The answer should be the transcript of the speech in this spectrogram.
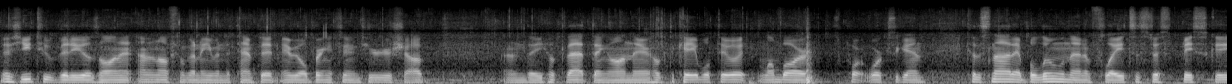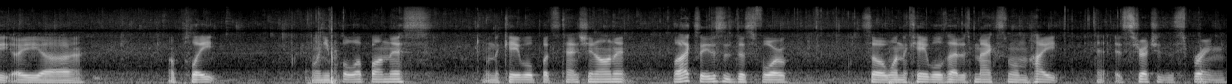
there's YouTube videos on it. I don't know if I'm to even attempt it. Maybe I'll bring it to the interior shop. And they hook that thing on there, hook the cable to it. Lumbar support works again. Because it's not a balloon that inflates. It's just basically a, uh, a plate. When you pull up on this, when the cable puts tension on it. Well, actually, this is just for... So when the cable is at its maximum height, it stretches the spring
